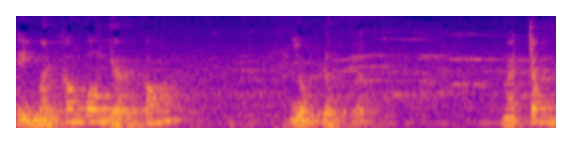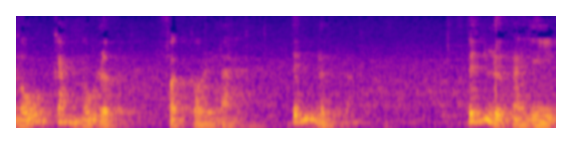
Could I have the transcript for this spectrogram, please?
thì mình không bao giờ có dũng lực được mà trong ngũ căn ngũ lực, Phật gọi là tính lực. Tính lực là gì?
